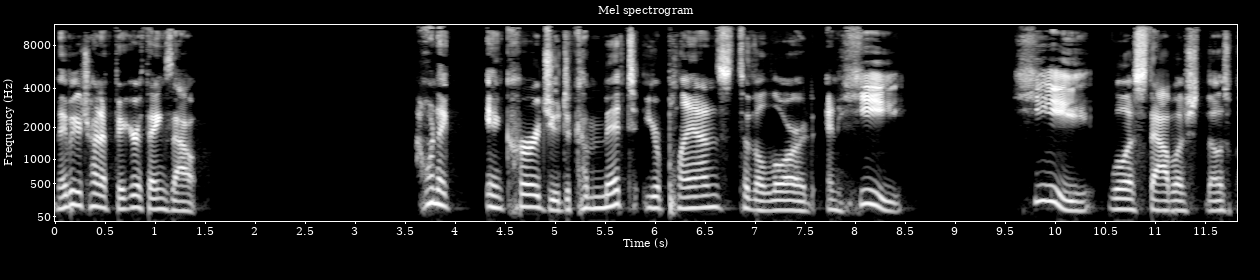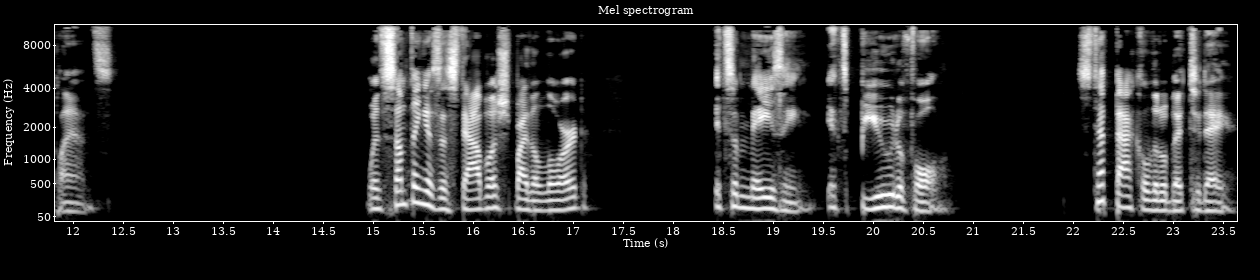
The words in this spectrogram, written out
Maybe you're trying to figure things out. I want to encourage you to commit your plans to the Lord, and He, He will establish those plans. When something is established by the Lord, it's amazing. It's beautiful. Step back a little bit today.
